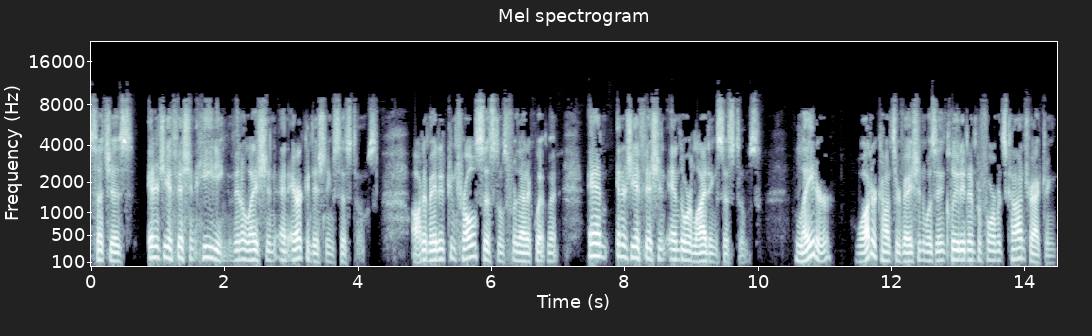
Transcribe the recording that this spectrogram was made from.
such as energy efficient heating, ventilation, and air conditioning systems, automated control systems for that equipment, and energy efficient indoor lighting systems. Later, water conservation was included in performance contracting,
